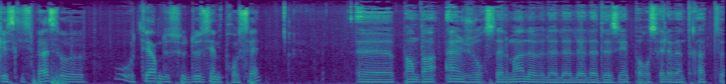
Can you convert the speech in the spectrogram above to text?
qu'est-ce qui se passe au terme de ce deuxième procès? Euh, pendant un jour seulement, le, le, le, le deuxième procès, le 24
